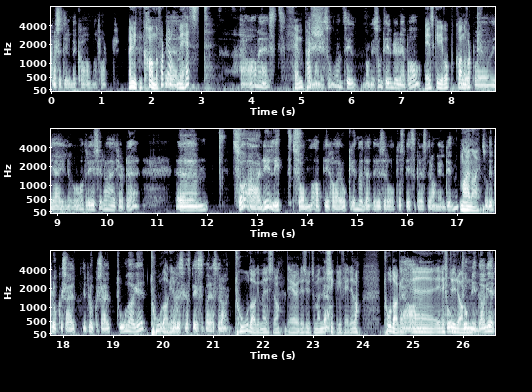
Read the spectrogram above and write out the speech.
kanskje til og med kanefart. en liten kanefart, ja. Eh, Med hest. Ja, med hest. Fem er pers. mange som, til, mange som tilbyr det på. Jeg skriver opp Både kanefart. på Geilo og Trysil har jeg kjørt det. Um, så er de litt sånn at de har jo ikke nødvendigvis råd til å spise på restaurant hele tiden. Nei, nei. Så de plukker seg ut, de plukker seg ut to dager To dager, hvor de skal spise på restaurant. To dager med restaurant. Det høres ut som en Ja. skikkelig ferie, da. To dager. Ja, eh, To, restaurant to middager.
